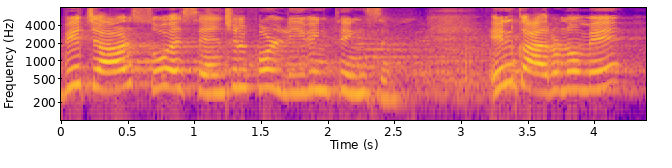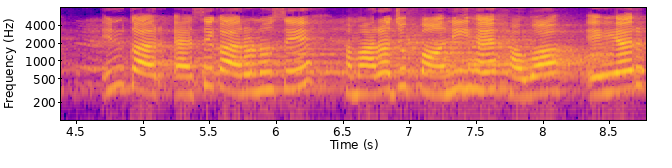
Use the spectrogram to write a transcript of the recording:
which are so essential for living things इन कारणों में, इन कार, ऐसे कारणों से हमारा जो पानी है, हवा एयर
